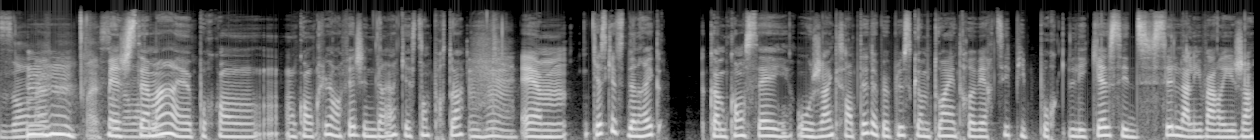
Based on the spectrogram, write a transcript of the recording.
disons. Là. Mhm. Ouais, c'est Mais justement, euh, pour qu'on on conclue, en fait, j'ai une dernière question pour toi. Mhm. Euh, Qu'est-ce que tu donnerais comme conseil aux gens qui sont peut-être un peu plus comme toi, introvertis, puis pour lesquels c'est difficile d'aller vers les gens,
